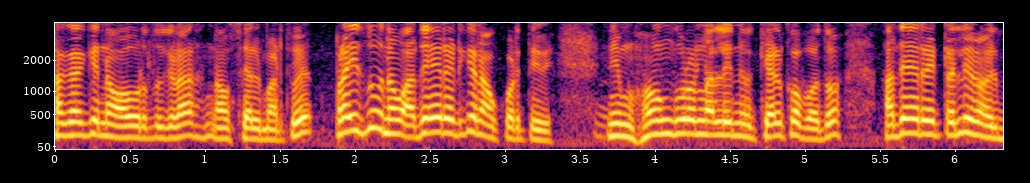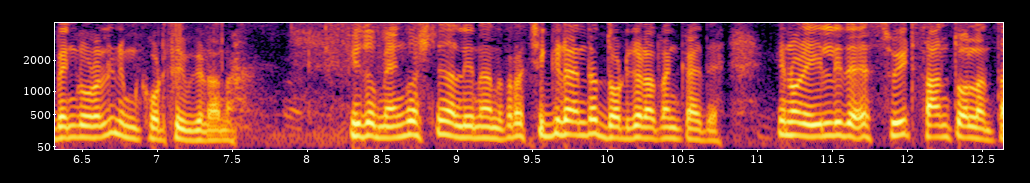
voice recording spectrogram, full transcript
ಹಾಗಾಗಿ ನಾವು ಅವ್ರದ್ದು ಗಿಡ ನಾವು ಸೇಲ್ ಮಾಡ್ತೀವಿ. ಪ್ರೈಸು ನಾವು ಅದೇ ರೇಟ್ಗೆ ನಾವು ಕೊಡ್ತೀವಿ. ನಿಮ್ಮ ಹೋಮ್ ಗ್ರೋನಲ್ಲಿ ನೀವು ಕೇಳ್ಕೊಬೋದು, ಅದೇ ರೇಟಲ್ಲಿ ನಾವು ಇಲ್ಲಿ ಬೆಂಗಳೂರಲ್ಲಿ ನಿಮ್ಗೆ ಕೊಡ್ತೀವಿ ಗಿಡನ. ಇದು ಮ್ಯಾಂಗೋಸ್ಟಿನಲ್ಲಿ ನನ್ನ ಹತ್ರ ಚಿಕ್ಕ ಅಂತ ದೊಡ್ಡ ಗಿಡ ತನಕ ಇದೆ. ಈ ನೋಡಿ ಇಲ್ಲಿದೆ ಸ್ವೀಟ್ ಸಾಂತೋಲ್ ಅಂತ.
